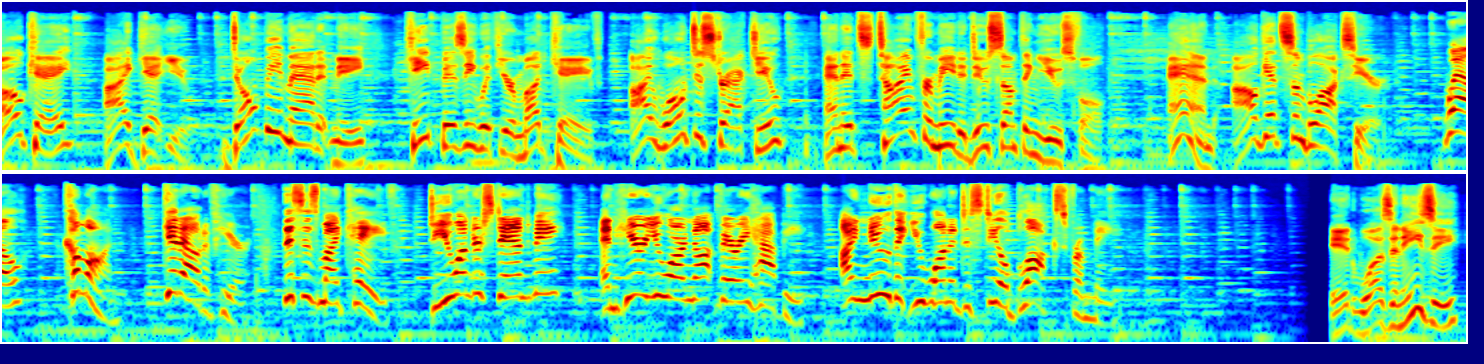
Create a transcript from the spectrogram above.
Okay, I get you. Don't be mad at me. Keep busy with your mud cave. I won't distract you, and it's time for me to do something useful. And I'll get some blocks here. Well, come on. Get out of here. This is my cave. Do you understand me? And here you are not very happy. I knew that you wanted to steal blocks from me. It wasn't easy,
